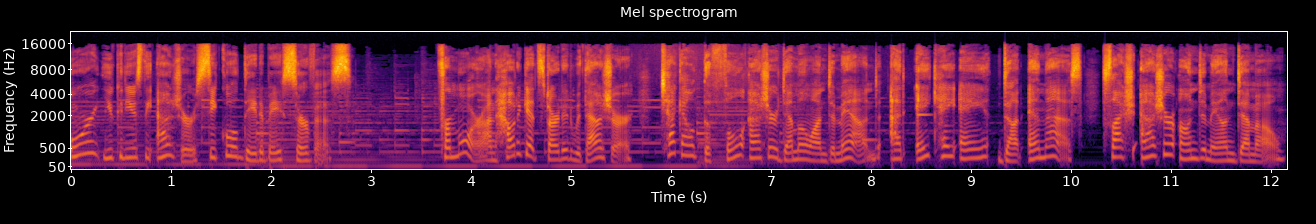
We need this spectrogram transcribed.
or you could use the Azure SQL Database Service. For more on how to get started with Azure, check out the full Azure demo on demand at aka.ms slash Azure On Demand Demo.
